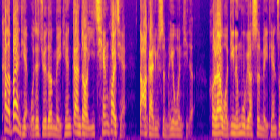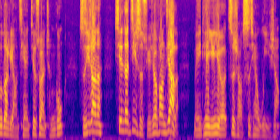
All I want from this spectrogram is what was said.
看了半天，我就觉得每天干到一千块钱。大概率是没有问题的。后来我定的目标是每天做到两千就算成功。实际上呢，现在即使学校放假了，每天营业额至少四千五以上。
